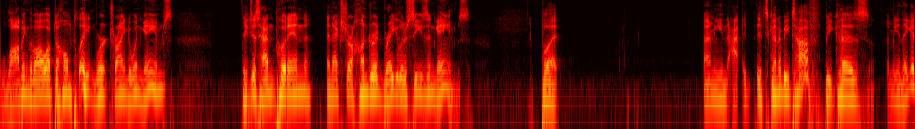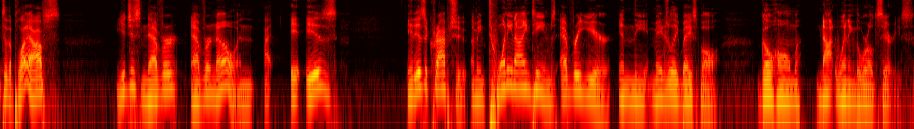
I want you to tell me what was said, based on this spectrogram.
lobbing the ball up to home plate and weren't trying to win games. They just hadn't put in an extra 100 regular season games. But I mean, I, it's going to be tough because I mean, they get to the playoffs, you just never ever know, and I, it is it is a crapshoot. I mean, 29 teams every year in the Major League Baseball go home not winning the World Series.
